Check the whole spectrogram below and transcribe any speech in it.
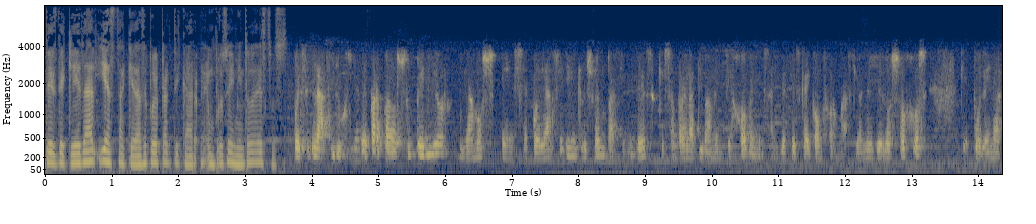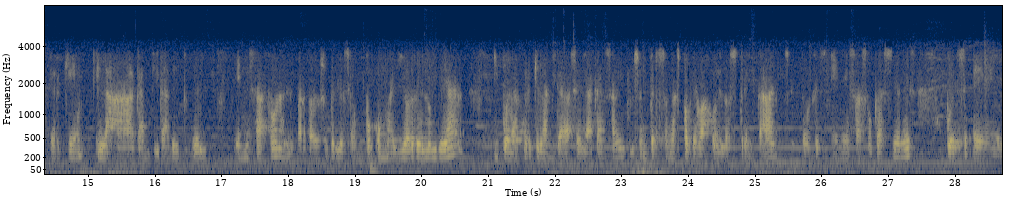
¿desde qué edad y hasta qué edad se puede practicar un procedimiento de estos? Pues la cirugía de párpado superior, digamos, eh, se puede hacer incluso en pacientes que son relativamente jóvenes. Hay veces que hay conformaciones de los ojos que pueden hacer que la cantidad de piel en esa zona del párpado superior sea un poco mayor de lo ideal y puede hacer que la mirada se vea cansada incluso en personas por debajo de los 30 años. Entonces, en esas ocasiones, pues eh,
